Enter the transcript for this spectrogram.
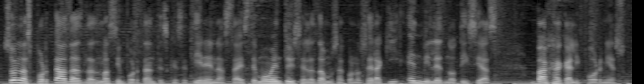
Son las portadas las más importantes que se tienen hasta este momento y se las damos a conocer aquí en Milet Noticias, Baja California Sur.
